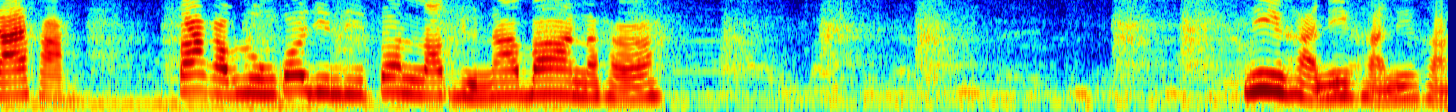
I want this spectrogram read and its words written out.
ได้ค่ะ ป้ากับลุงก็ยินดีต้อนรับอยู่หน้าบ้านนะคะ นี่ค่ะนี่ค่ะนี่ค่ะ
